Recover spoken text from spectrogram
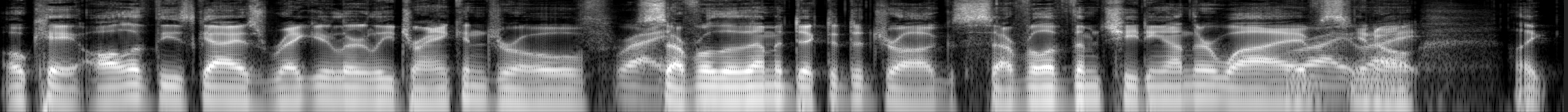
okay, all of these guys regularly drank and drove. Right. Several of them addicted to drugs. Several of them cheating on their wives. Right, you know, like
